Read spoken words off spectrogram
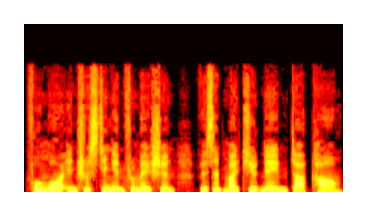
For more interesting information, visit mycutename.com.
